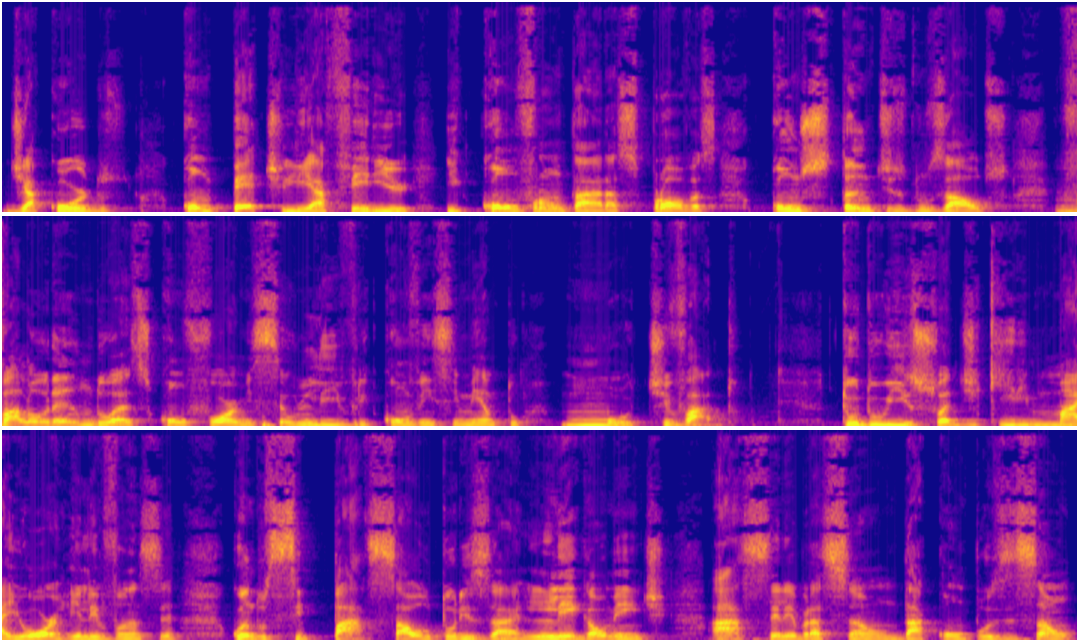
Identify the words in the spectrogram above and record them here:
de acordos, compete-lhe aferir e confrontar as provas constantes nos autos, valorando-as conforme seu livre convencimento motivado. Tudo isso adquire maior relevância quando se passa a autorizar legalmente a celebração da composição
